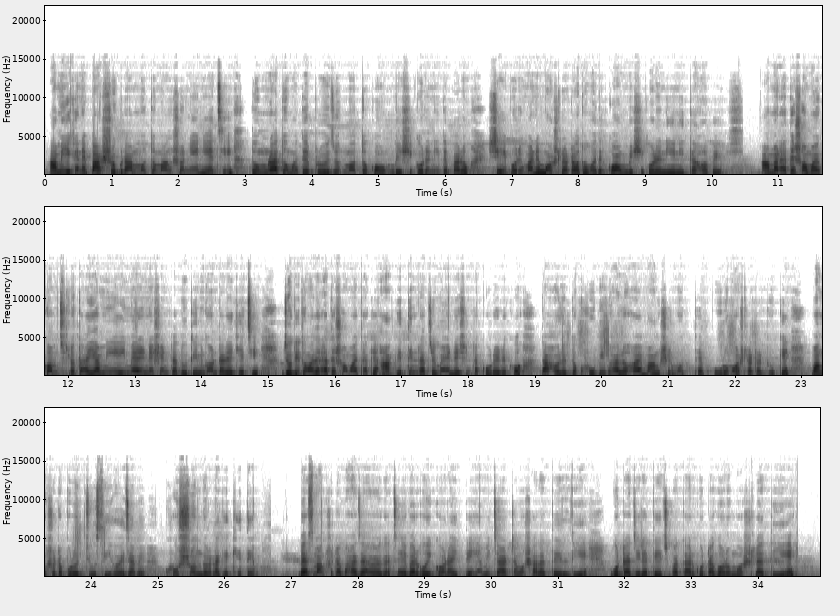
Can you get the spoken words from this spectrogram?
আমি এখানে পাঁচশো গ্রাম মতো মাংস নিয়ে নিয়েছি। তোমরা তোমাদের প্রয়োজন মতো কম বেশি করে নিতে পারো। সেই পরিমাণে মশলাটাও তোমাদের কম বেশি করে নিয়ে নিতে হবে। আমার হাতে সময় কম ছিল, তাই আমি এই ম্যারিনেশনটা দু তিন ঘণ্টা রেখেছি। যদি তোমাদের হাতে সময় থাকে, আগের দিন রাত্রে ম্যারিনেশনটা করে রেখো, তাহলে তো খুবই ভালো হয়। মাংসের মধ্যে পুরো মশলাটা ঢুকে মাংসটা পুরো জুসি হয়ে যাবে। খুব সুন্দর লাগে খেতে। ব্যাস মাংসটা ভাজা হয়ে গেছে। এবার ওই কড়াইতেই আমি চার চামচ সাদা তেল দিয়ে গোটা জিরে, তেজপাতা আর গোটা গরম মশলা দিয়ে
